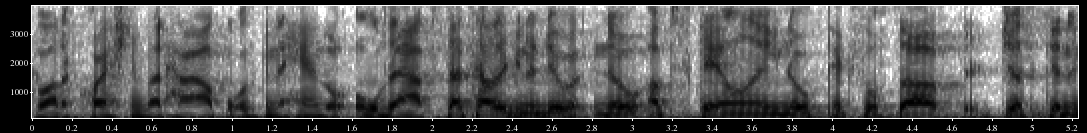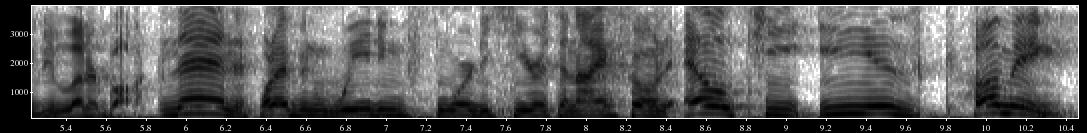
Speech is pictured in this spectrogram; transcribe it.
A lot of question about how Apple is going to handle old apps. That's how they're going to do it. No upscaling, no pixel stuff. They're just going to be letterbox. Then what I've been waiting for to hear with an iPhone, LTE is coming.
